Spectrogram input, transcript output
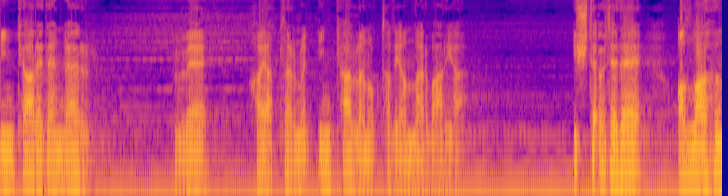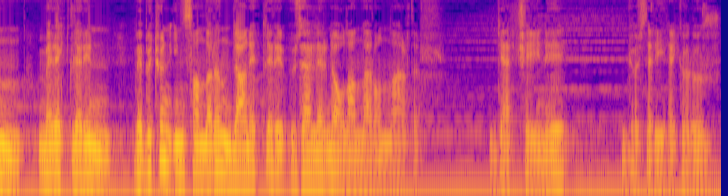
inkar edenler ve hayatlarını inkarla noktalayanlar var ya, işte ötede Allah'ın, meleklerin ve bütün insanların lanetleri üzerlerine olanlar onlardır. Gerçeğini gözleriyle görür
